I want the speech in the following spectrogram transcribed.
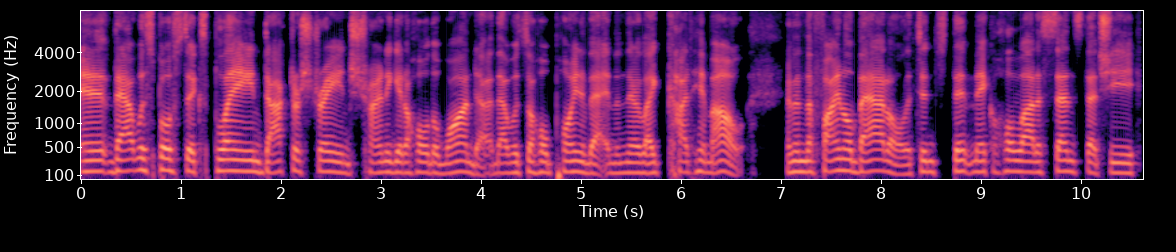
And that was supposed to explain Doctor Strange trying to get a hold of Wanda. That was the whole point of that. And then they're like, cut him out. And then the final battle, it didn't didn't make a whole lot of sense that she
